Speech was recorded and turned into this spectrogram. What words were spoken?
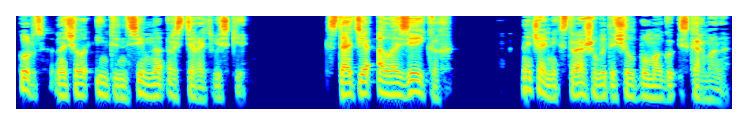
Курц начал интенсивно растирать виски. Кстати, о лазейках. Начальник стражи вытащил бумагу из кармана.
